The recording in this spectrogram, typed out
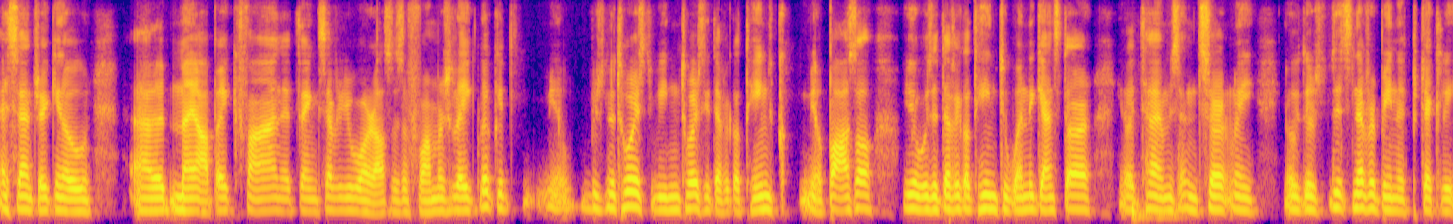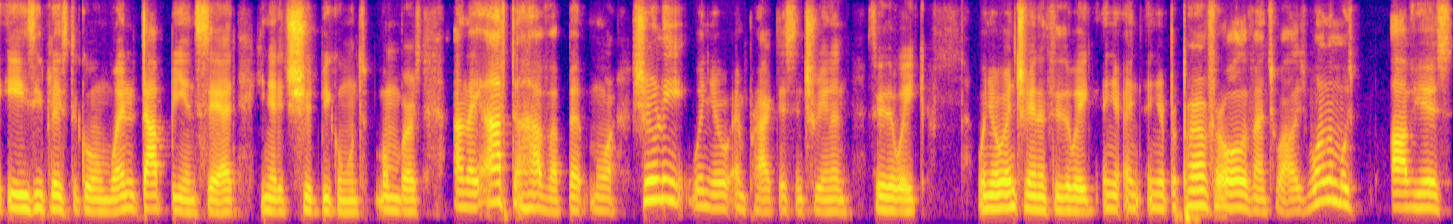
eccentric, you know, uh, myopic fan that thinks everywhere else is a farmers league. Look, it you know was notorious to be notoriously difficult teams. You know, Basel, you know, was a difficult team to win against there. You know, at times, and certainly, you know, there's it's never been a particularly easy place to go and win. That being said, United should be going to numbers, and they have to have a bit more. Surely, when you're in practice and training through the week, when you're in training through the week, and you're and, and you're preparing for all eventualities, one of the most obvious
